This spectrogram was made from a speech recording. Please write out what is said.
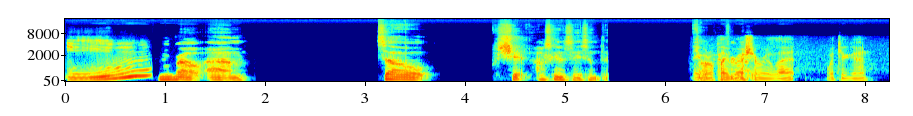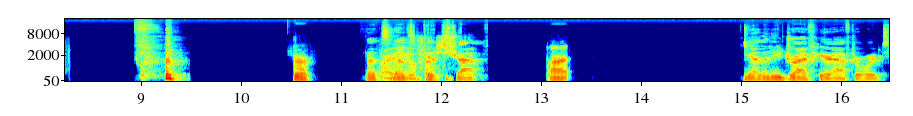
Bro, um, so shit, I was gonna say something. You want to play. Russian roulette with your gun? Sure. That's All right, you that's go a good first. strap. All right. Yeah, then you drive here afterwards.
